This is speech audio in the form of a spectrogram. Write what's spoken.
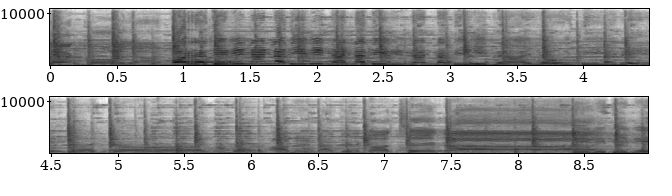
দেখো। ওরে দিদি নানা দিদি নানা দিদি নানা দিদি না ও নানা আপনাদের কাছে দিদি দিদি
